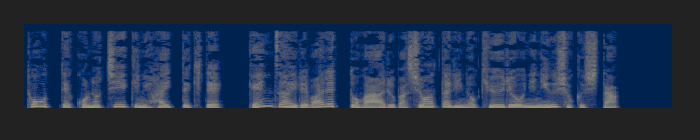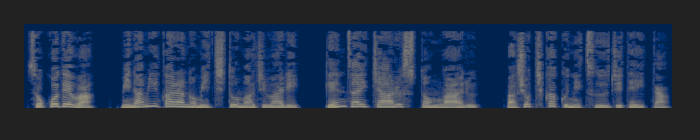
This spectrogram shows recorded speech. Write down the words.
通ってこの地域に入ってきて、現在レバレットがある場所あたりの丘陵に入植した。そこでは、南からの道と交わり、現在チャールストンがある場所近くに通じていた。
